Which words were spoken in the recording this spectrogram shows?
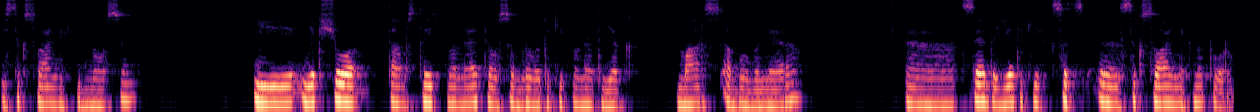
і сексуальних відносин. І якщо там стоїть планети, особливо такі планети, як Марс або Венера, е, це дає таких е, сексуальних натур.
